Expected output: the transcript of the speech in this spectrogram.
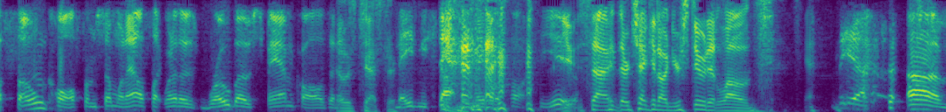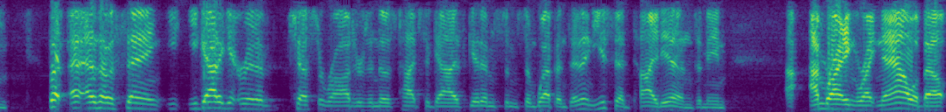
a phone call from someone else, like one of those robo spam calls, and it was Chester. Made me stop able to talk to you. so they're checking on your student loans. yeah. Um, but as I was saying, you, you got to get rid of Chester Rogers and those types of guys. Get him some some weapons. And then you said tight ends. I mean, I, I'm writing right now about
